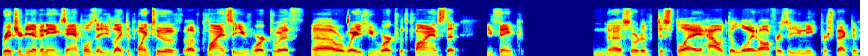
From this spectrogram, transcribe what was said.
Richard, do you have any examples that you'd like to point to of, of clients that you've worked with uh, or ways you've worked with clients that you think uh, sort of display how Deloitte offers a unique perspective?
